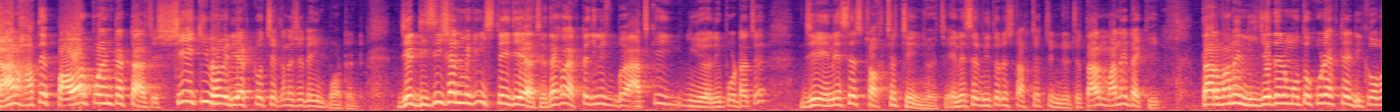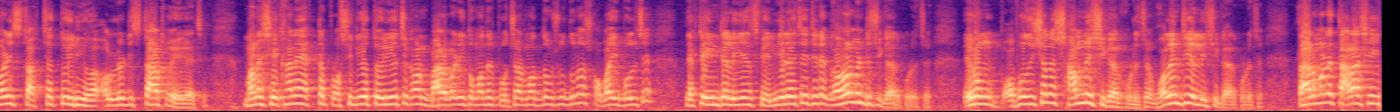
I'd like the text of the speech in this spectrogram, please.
যার হাতে পাওয়ার পয়েন্টারটা আছে, সে কীভাবে রিয়াক্ট করছে এখানে সেটা ইম্পর্টেন্ট যে ডিসিশন মেকিং স্টেজে আছে। দেখো, একটা জিনিস, আজকেই রিপোর্ট আছে যে এনএসএর স্ট্রাকচার চেঞ্জ হয়েছে। এনএসএর ভিতরে স্ট্রাকচার চেঞ্জ হয়েছে। তার মানেটা কি? তার মানে নিজেদের মতো করে একটা রিকভারি স্ট্রাকচার তৈরি হয় অলরেডি স্টার্ট হয়ে গেছে। মানে সেখানে একটা প্রসিডিওর তৈরি হচ্ছে, কারণ বারবারই তোমাদের প্রচার মাধ্যম শুধু না, সবাই বলছে যে একটা ইন্টেলিজেন্স ফেলিয়ার হয়েছে, যেটা গভর্নমেন্টও স্বীকার করেছে এবং অপোজিশনের সামনে স্বীকার করেছে ভলেন্টিয়ারলি স্বীকার করেছে। তার মানে তারা সেই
